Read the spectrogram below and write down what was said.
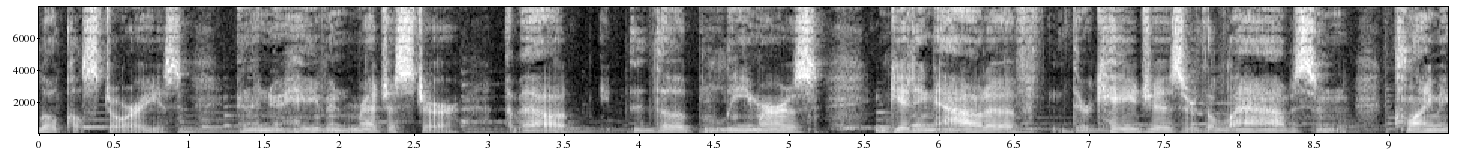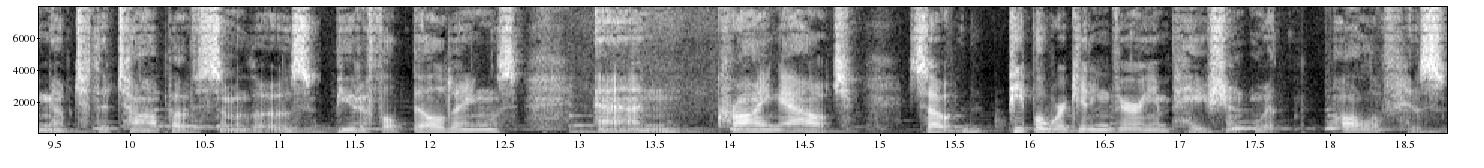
local stories, in the New Haven Register about the lemurs getting out of their cages or the labs and climbing up to the top of some of those beautiful buildings and crying out. So people were getting very impatient with all of his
